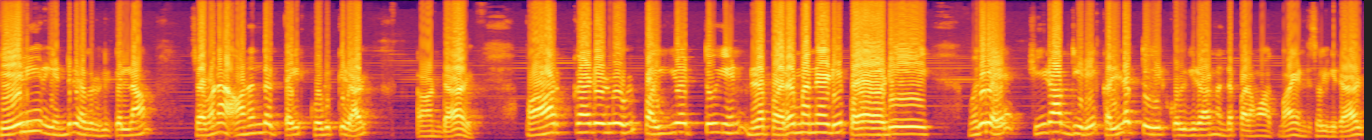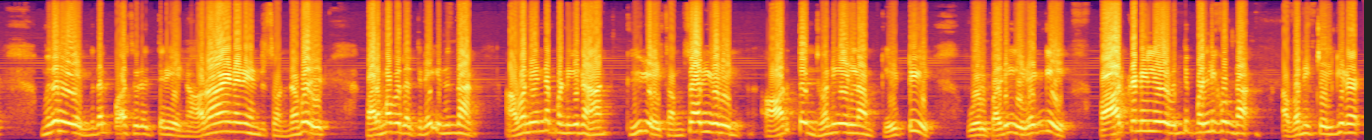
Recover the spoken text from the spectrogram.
கேளீர் என்று அவர்களுக்கெல்லாம் சிரவண ஆனந்தத்தை கொடுக்கிறாள் ஆண்டாள். பார்க்கடலுள் பையத்து என்ற பரமனடி பாடி. முதலே ஸ்ரீராப்தியிலே கள்ளத்துயிர் கொள்கிறான் அந்த பரமாத்மா என்று சொல்கிறாள். முதலே முதல் பாசுரத்திலே நாராயணன் என்று சொன்னவள் பரமபதத்திலே இருந்தான். அவன் என்ன பண்ணுகிறான்? கீழே சம்சாரிகளின் ஆர்த்த துவனியெல்லாம் கேட்டு ஒரு படி இறங்கி பார்க்கடலிலே வந்து பள்ளி கொண்டான். அவனை சொல்கிறான்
